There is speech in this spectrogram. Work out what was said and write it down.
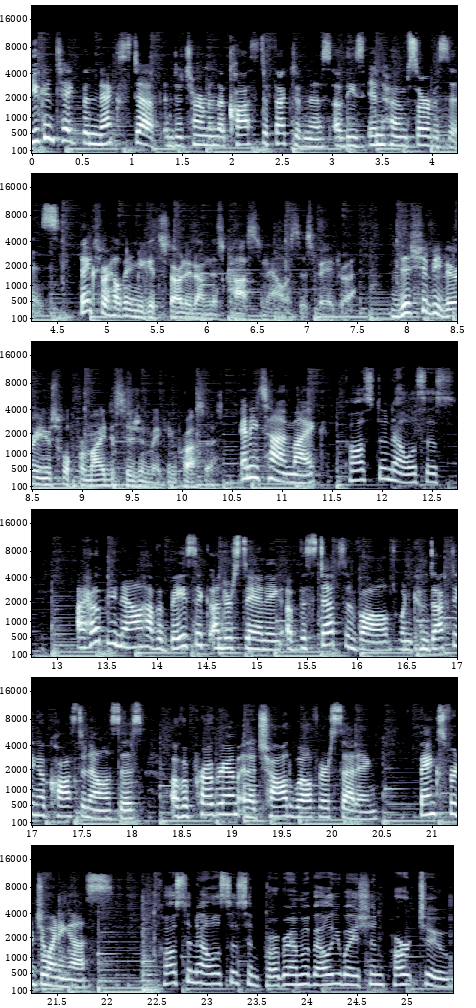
you can take the next step and determine the cost effectiveness of these in home services. Thanks for helping me get started on this cost analysis, Phaedra. This should be very useful for my decision making process. Anytime, Mike. Cost analysis. I hope you now have a basic understanding of the steps involved when conducting a cost analysis of a program in a child welfare setting. Thanks for joining us. Cost Analysis and Program Evaluation, Part 2.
